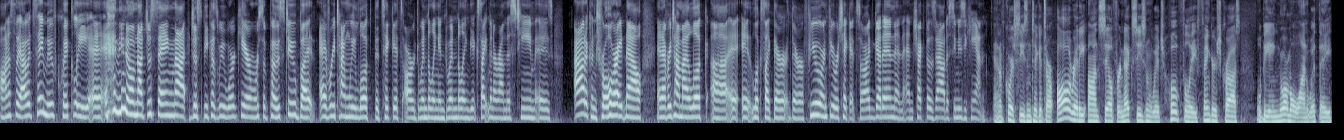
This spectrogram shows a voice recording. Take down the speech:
Honestly, I would say move quickly. And, and, you know, I'm not just saying that just because we work here and we're supposed to, but every time we look, the tickets are dwindling and dwindling. The excitement around this team is out of control right now. And every time I look, uh, it, it, looks like there there are fewer and fewer tickets. So I'd get in and, and check those out as soon as you can. And of course, season tickets are already on sale for next season, which hopefully, fingers crossed, will be a normal one with a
